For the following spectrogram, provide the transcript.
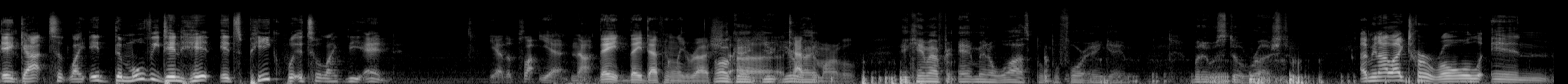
it got to like it. The movie didn't hit its peak until like the end. Yeah. The plot. Yeah. No. They they definitely rushed. Okay, uh, you- you're Captain right. Marvel. It came after Ant Man and Wasp, but before Endgame. But it was still rushed. I mean, I liked her role in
